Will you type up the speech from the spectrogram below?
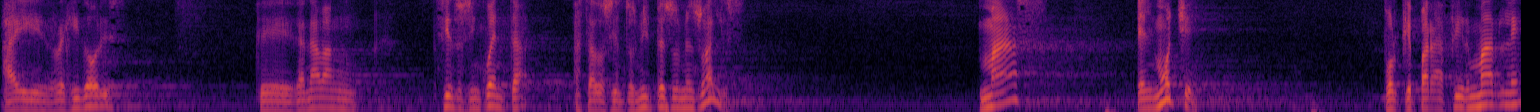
hay regidores que ganaban 150 hasta 200 mil pesos mensuales, más el moche, porque para firmarle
